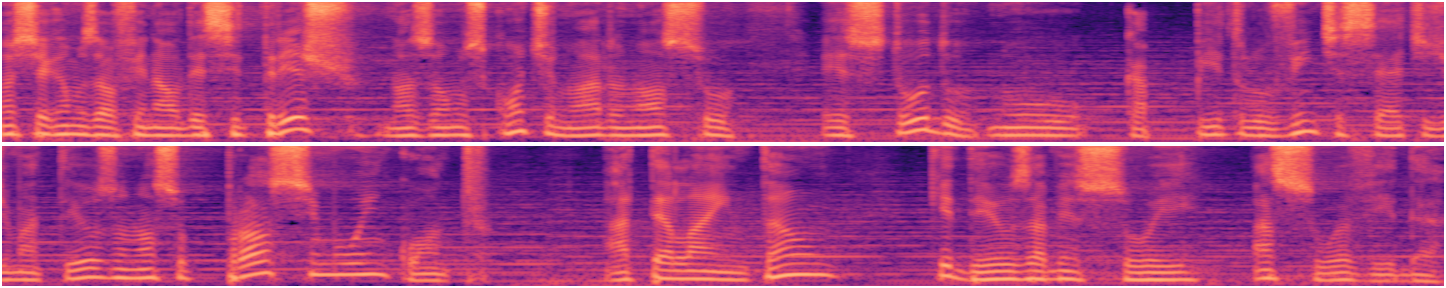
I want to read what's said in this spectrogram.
Nós chegamos ao final desse trecho, nós vamos continuar o nosso estudo no capítulo 27 de Mateus, no nosso próximo encontro. Até lá então, que Deus abençoe a sua vida.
